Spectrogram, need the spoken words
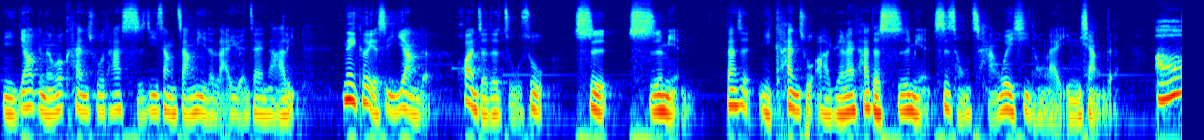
你要能够看出它实际上张力的来源在哪里。内科也是一样的，患者的主诉是失眠，但是你看出啊，原来他的失眠是从肠胃系统来影响的。哦，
